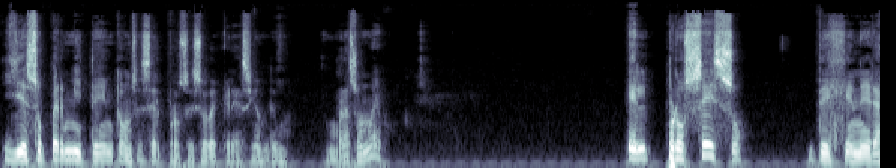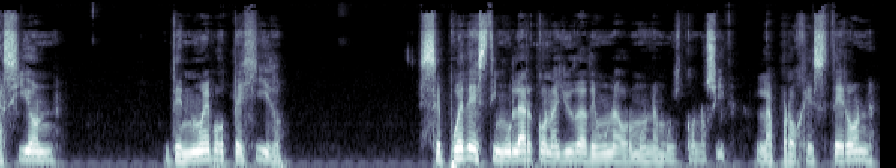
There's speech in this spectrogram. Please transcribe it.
Y eso permite entonces el proceso de creación de un, brazo nuevo. El proceso de generación de nuevo tejido se puede estimular con ayuda de una hormona muy conocida, la progesterona.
